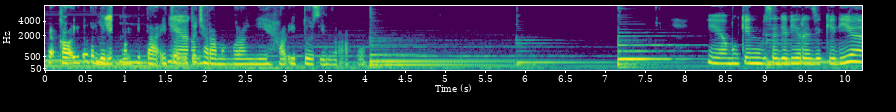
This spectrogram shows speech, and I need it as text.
ke- kalau itu terjadi sama kita itu Iya. itu cara mengurangi hal itu sih menurut aku. Iya mungkin bisa jadi rezeki dia.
